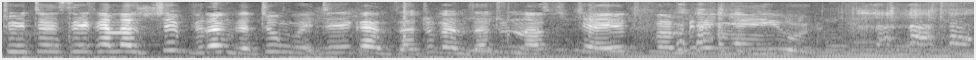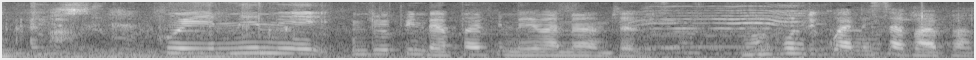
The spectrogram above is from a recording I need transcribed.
toita sei kana zvichibvira ngatongoitei kanzatu kanzatu nhasi chaiyo tifambire nyaya iyoyo. Kuinini ndopinda papi nai vana hanzvadzi muri kundikwanisa papa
